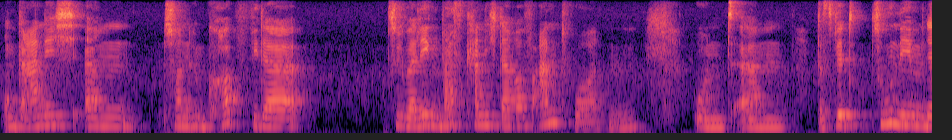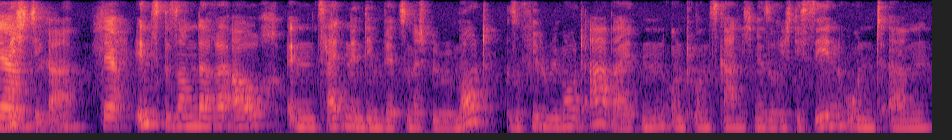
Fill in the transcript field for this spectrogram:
und gar nicht ähm, schon im Kopf wieder zu überlegen, was kann ich darauf antworten. Und ähm, das wird zunehmend ja. wichtiger. Ja. Insbesondere auch in Zeiten, in denen wir zum Beispiel remote, so viel remote arbeiten und uns gar nicht mehr so richtig sehen und ähm,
